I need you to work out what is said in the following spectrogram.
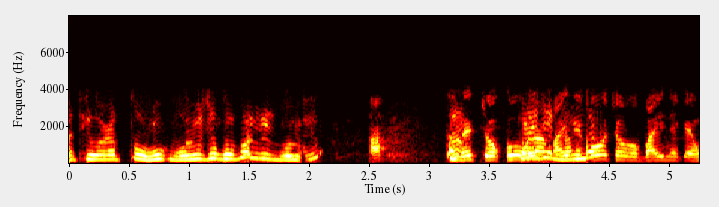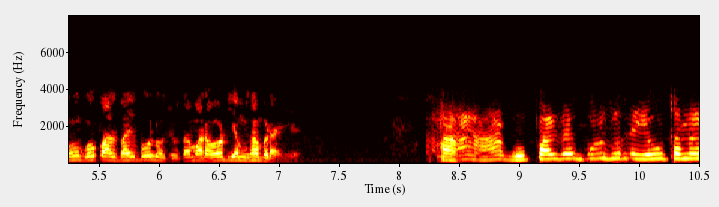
નથી ઓળખતો. હું બોલું છું? ગોપાલભાઈ જ બોલું છું. તમે ચોખ્ખું ભાઈને કહો છો ભાઈને કે હું ગોપાલભાઈ બોલું છું. તમારા ઓડિયમ સંભળાય છે. હા હા ગોપાલભાઈ બોલું છું એટલે એવું તમે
